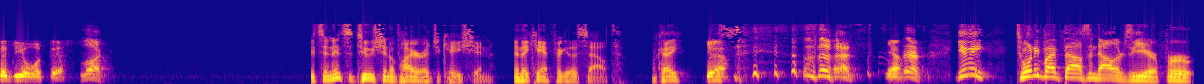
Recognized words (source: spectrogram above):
to deal with this. look. It's an institution of higher education, and they can't figure this out. Okay. Yeah. This- the best. Yeah. The best. Give me twenty five thousand dollars a year for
